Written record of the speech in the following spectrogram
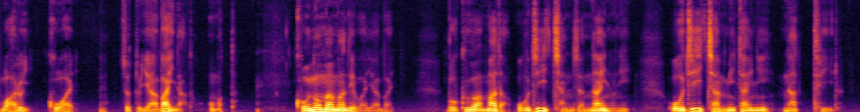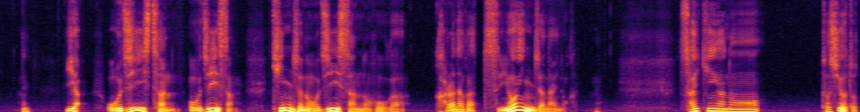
悪い怖い、ね、ちょっとやばいなと思った。このままではやばい。僕はまだおじいちゃんじゃないのにおじいちゃんみたいになっている、ね、いやおじいさんおじいさん近所のおじいさんの方が体が強いんじゃないのか。最近あの年を取っ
